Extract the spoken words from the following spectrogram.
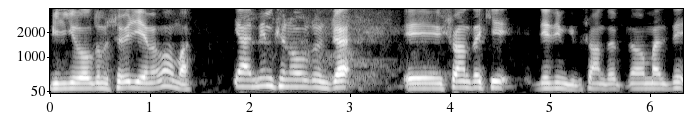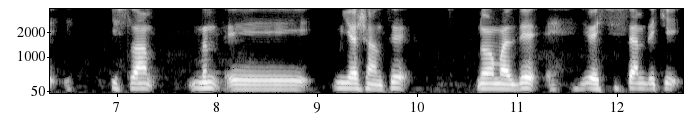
bilgili olduğumu söyleyemem ama yani mümkün olduğunca e, şu andaki dediğim gibi şu anda normalde İslam'ın e, yaşantı normalde ve sistemdeki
